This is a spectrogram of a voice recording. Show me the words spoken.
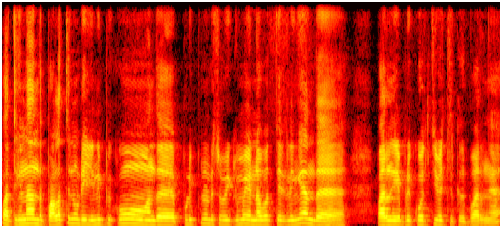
பார்த்திங்கன்னா அந்த பழத்தினுடைய இனிப்புக்கும் அந்த புளிப்பினுடைய சுவைக்குமே என்னவோ தெரியலைங்க. அந்த பாருங்கள் எப்படி கொத்தி வச்சுருக்குது பாருங்கள்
